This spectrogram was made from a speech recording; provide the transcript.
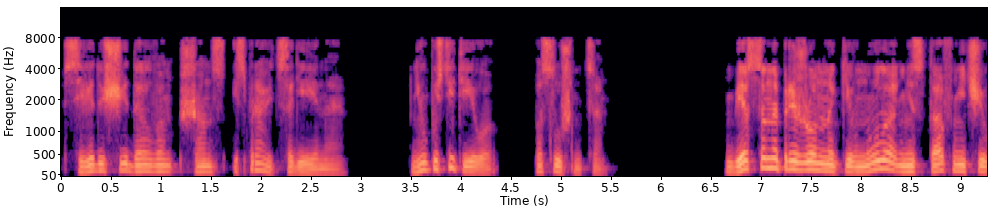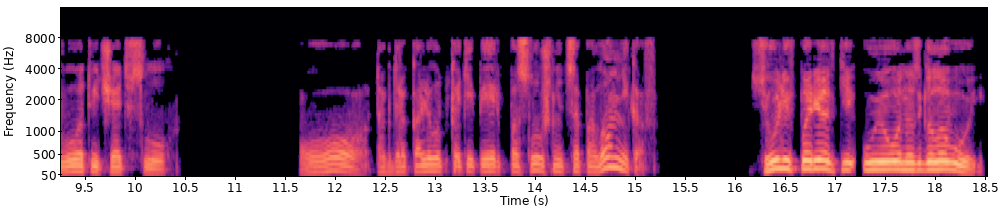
Всеведущий дал вам шанс исправить содеянное. Не упустите его, послушница. Бесса напряженно кивнула, не став ничего отвечать вслух. — О, так драколюдка теперь послушница паломников? — Все ли в порядке у Иона с головой?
